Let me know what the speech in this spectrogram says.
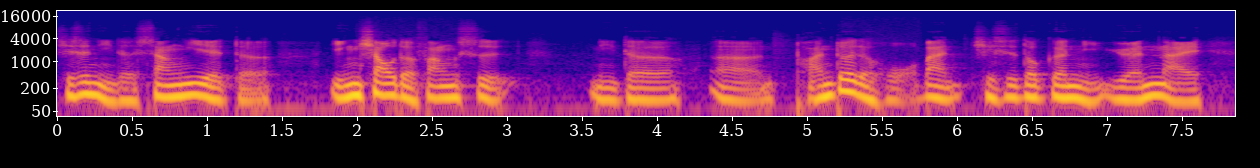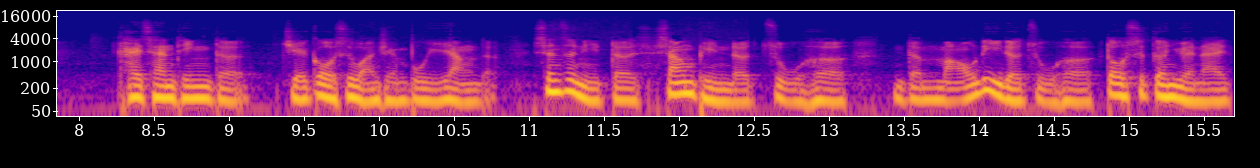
其实你的商业的营销的方式，你的呃团队的伙伴，其实都跟你原来开餐厅的结构是完全不一样的，甚至你的商品的组合、你的毛利的组合，都是跟原来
